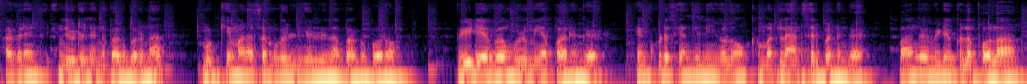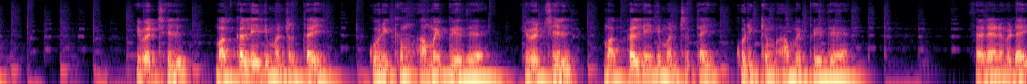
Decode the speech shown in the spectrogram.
ஃப்ரெண்ட்ஸ் இந்த வீடியோவில் என்ன பார்க்க போகிறோன்னா முக்கியமான சமூக நிகழ்வுலாம் பார்க்க போகிறோம் வீடியோவை முழுமையாக பாருங்கள் என் கூட சேர்ந்து நீங்களும் கமெண்ட்டில் ஆன்சர் பண்ணுங்கள் வாங்க வீடியோக்குள்ளே போகலாம் இவற்றில் மக்கள் நீதிமன்றத்தை குறிக்கும் அமைப்பு எது? இவற்றில் மக்கள் நீதிமன்றத்தை குறிக்கும் அமைப்பு எது? சரியான விடை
